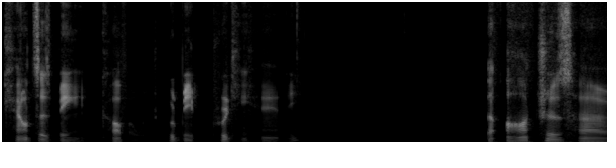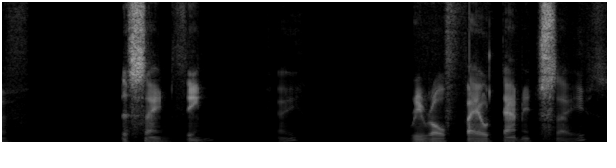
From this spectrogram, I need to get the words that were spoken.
counts as being in cover, which could be pretty handy. The archers have the same thing. Okay. Reroll failed damage saves.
